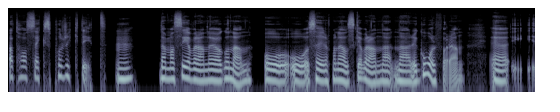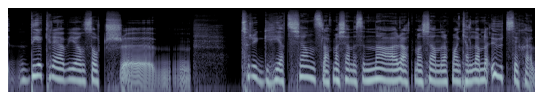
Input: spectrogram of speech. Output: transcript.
att ha sex på riktigt, Mm. där man ser varandra i ögonen och, och säger att man älskar varandra när, när det går för en. Eh, det kräver ju en sorts eh, trygghetskänsla, att man känner sig nära, att man känner att man kan lämna ut sig själv,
